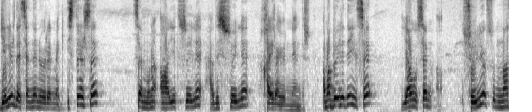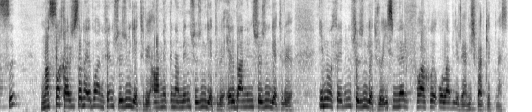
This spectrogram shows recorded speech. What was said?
gelir de senden öğrenmek isterse sen buna ayet söyle, hadis söyle, hayra yönlendir. Ama böyle değilse yahu sen söylüyorsun Nas'ı, Nas'a karşı sana Ebu Hanife'nin sözünü getiriyor. Ahmet bin Hanbel'in sözünü getiriyor. Elbani'nin sözünü getiriyor. İbn-i Useymi'nin sözünü getiriyor. İsimler farklı olabilir yani hiç fark etmez.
